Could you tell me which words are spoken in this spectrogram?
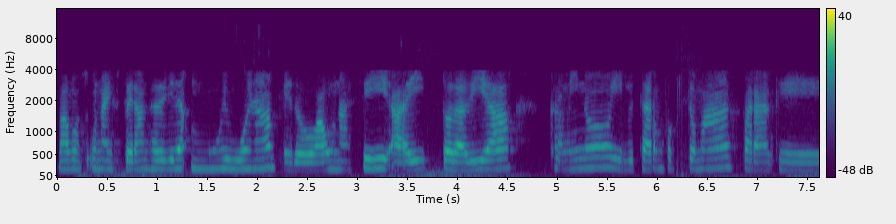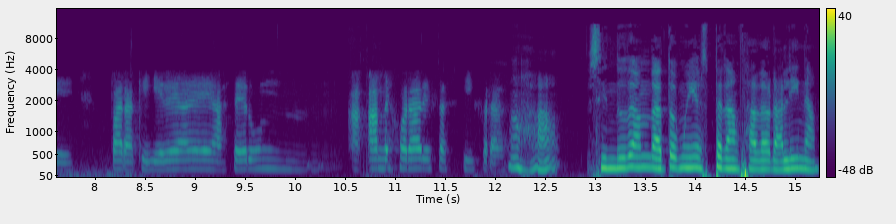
Vamos, una esperanza de vida muy buena, pero aún así hay todavía camino y luchar un poquito más para que para que lleve a hacer un a, mejorar esas cifras. Ajá. Sin duda un dato muy esperanzador, Alina.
